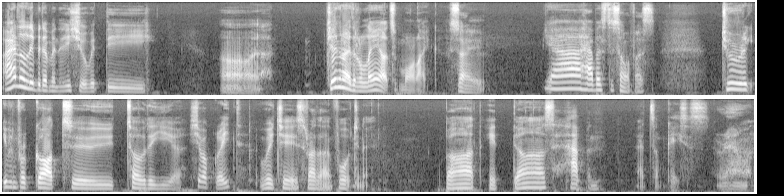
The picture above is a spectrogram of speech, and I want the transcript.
I had a little bit of an issue with the uh, generator layouts, more like. So, yeah, happens to some of us. Jurek even forgot to tow the uh, ship upgrade, which is rather unfortunate. But it does happen at some cases around.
